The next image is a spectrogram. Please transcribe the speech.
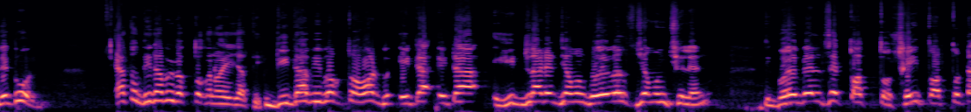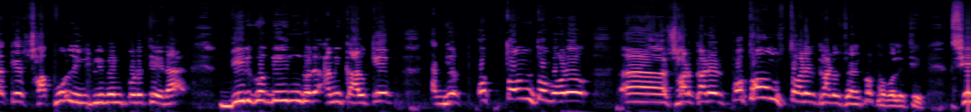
দেখুন এত দ্বিধা বিভক্ত কেন এই জাতি? দ্বিধা বিভক্ত হওয়ার এটা এটা হিটলারের যেমন গোয়েবেলস যেমন ছিলেন গোয়েবেলসের তত্ত্ব সেই তত্ত্বটাকে সফল ইমপ্লিমেন্ট করেছে এরা। দীর্ঘদিন ধরে আমি কালকে একজন অত্যন্ত বড় সরকারের প্রথম স্তরের কারোর সঙ্গে কথা বলেছি। সে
